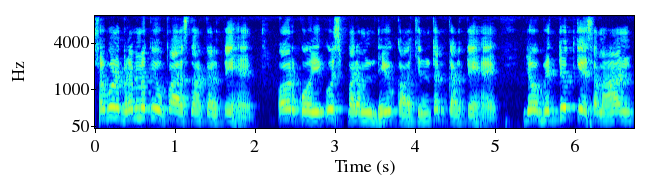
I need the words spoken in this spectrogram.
सगुण ब्रह्म की उपासना करते हैं और कोई उस परम देव का चिंतन करते हैं। जो विद्युत के समान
